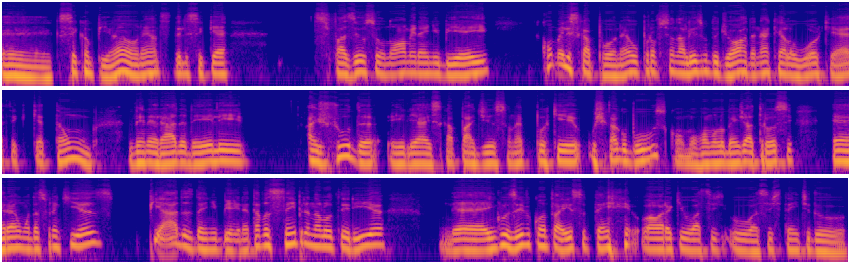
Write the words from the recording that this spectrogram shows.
é, ser campeão, né? Antes dele sequer fazer o seu nome na NBA, como ele escapou, né? O profissionalismo do Jordan, né? Aquela work ethic que é tão venerada dele, ajuda ele a escapar disso, né? Porque o Chicago Bulls, como o Romulo bem já trouxe, era uma das franquias piadas da NBA, né? Tava sempre na loteria, é, inclusive, quanto a isso, tem a hora que o, o assistente do,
